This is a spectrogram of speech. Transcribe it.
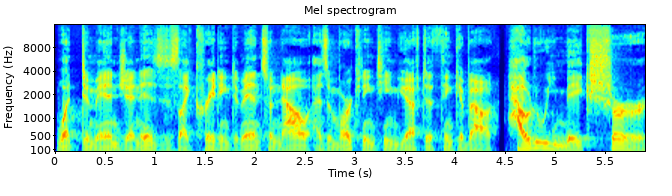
what demand gen is, is like creating demand. So now as a marketing team, you have to think about how do we make sure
